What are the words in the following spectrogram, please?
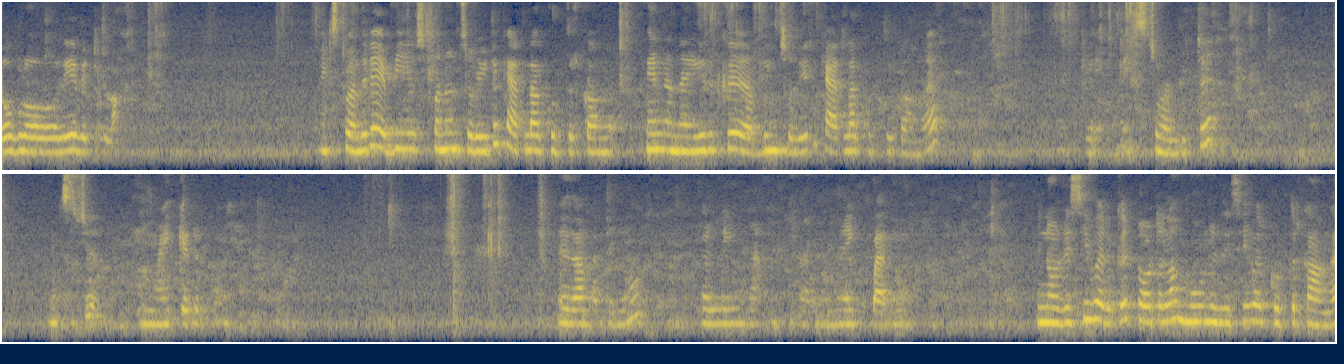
லோகோலேயே விட்டுடலாம். நெக்ஸ்ட் வந்துட்டு எப்படி யூஸ் பண்ணுன்னு சொல்லிட்டு கேட்லாக் கொடுத்துருக்காங்க. என்னென்ன இருக்குது அப்படின்னு சொல்லிட்டு கேட்லாக் கொடுத்துருக்காங்க. ஓகே நெக்ஸ்ட் வந்துட்டு நெக்ஸ்ட்டு மைக் எடுப்போம். இதுதான் பார்த்தீங்கன்னா மைக் பாருங்கள் இன்னொரு ரிசீவர் இருக்குது டோட்டலாக மூணு ரிசீவர் கொடுத்துருக்காங்க.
